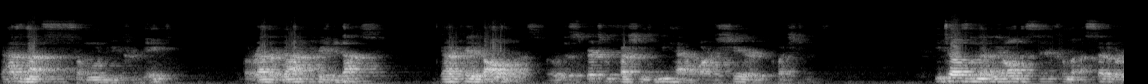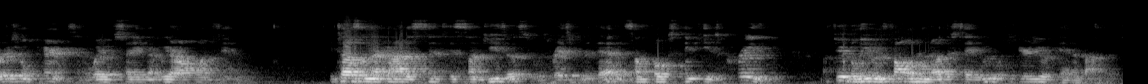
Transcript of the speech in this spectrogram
God is not someone we create, but rather God created us. God created all of us. So the spiritual questions we have are shared questions. He tells them that we all descend from a set of original parents in a way of saying that we are all one family. He tells them that God has sent his son Jesus, who was raised from the dead, and some folks think he is crazy. A few believe and follow him, and others say, We will hear you again about this.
